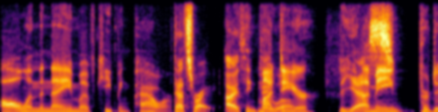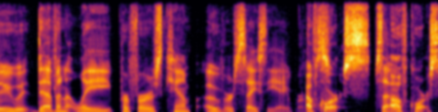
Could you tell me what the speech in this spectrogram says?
all in the name of keeping power. that's right I think they my will. dear. yes I mean, Perdue definitely prefers Kemp over Stacey Abrams. Of course. So- of course.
